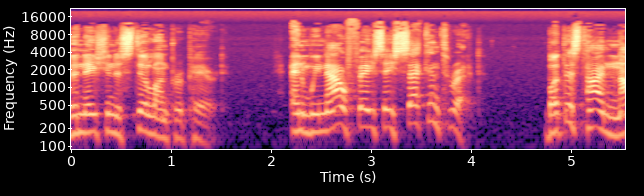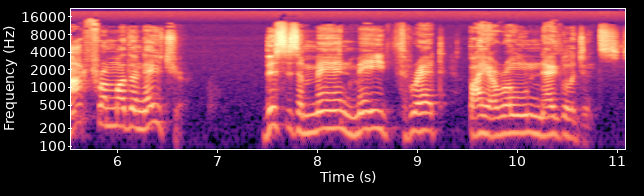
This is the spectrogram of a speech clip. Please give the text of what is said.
the nation is still unprepared. And we now face a second threat, but this time not from Mother Nature. This is a man made threat by our own negligence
